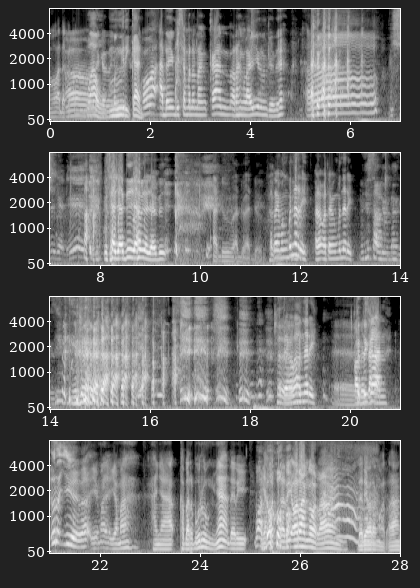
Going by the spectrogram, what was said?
oh ada Oh, Wow, ada- mengerikan. Oh, ada yang bisa menenangkan orang lain mungkin ya. Oh Bisa jadi. Bisa jadi ya, bisa jadi. Aduh, aduh, aduh. Atau emang bener, Ik? Atau emang bener, Ik? Menyesal diundang ke sini. Atau emang bener, Ik? Kalau ketika misalkan Ur- iya Pak. iya mah iya mah hanya kabar burungnya dari ya, Waduh. dari orang-orang dari orang-orang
